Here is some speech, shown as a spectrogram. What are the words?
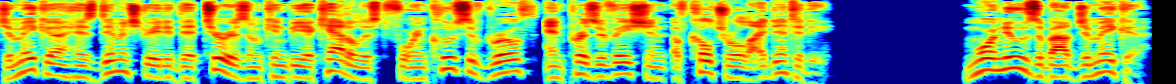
Jamaica has demonstrated that tourism can be a catalyst for inclusive growth and preservation of cultural identity. More news about Jamaica.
